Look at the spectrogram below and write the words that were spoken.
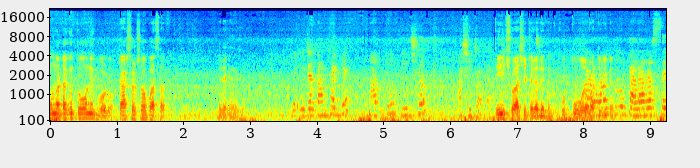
অন্যটা কিন্তু অনেক বড় টার্সেল সব আছে। দেখেন এই যে। এটার দাম থাকবে মাত্র তিনশো আশি টাকা। তিনশো আশি টাকা দেখেন কত বড় বাটিক এটা অনেকগুলো কালার আছে।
